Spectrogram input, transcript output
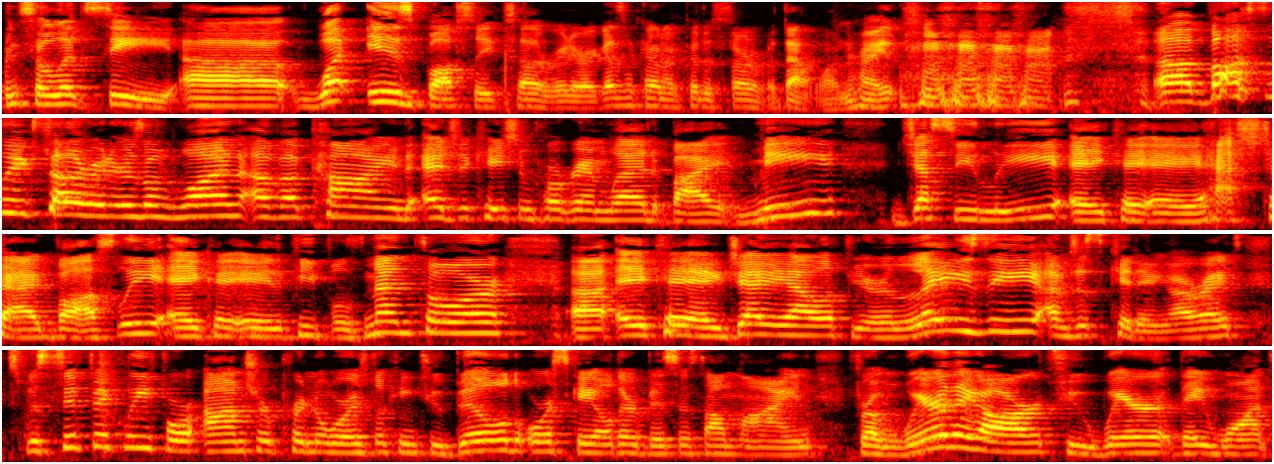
and so let's see. Uh, what is BossLee Accelerator? I guess I kind of could have started with that one, right? uh, BossLee Accelerator is a one of a kind education program led by me Jessie Lee, aka hashtag Boss Lee, aka the people's mentor, uh, aka JL if you're lazy. I'm just kidding, all right? Specifically for entrepreneurs looking to build or scale their business online from where they are to where they want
